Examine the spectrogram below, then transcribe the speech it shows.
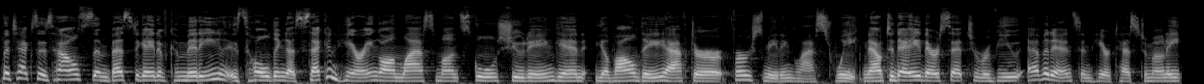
The Texas House Investigative Committee is holding a second hearing on last month's school shooting in Uvalde after first meeting last week. Now today they're set to review evidence and hear testimony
